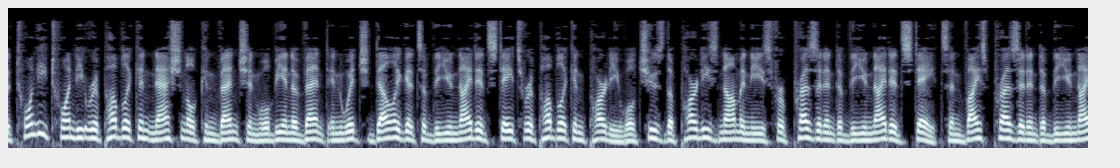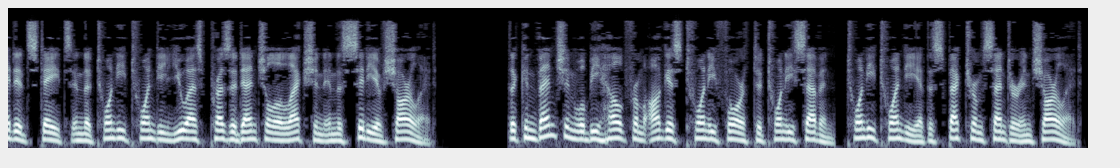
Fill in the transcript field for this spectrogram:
The 2020 Republican National Convention will be an event in which delegates of the United States Republican Party will choose the party's nominees for President of the United States and Vice President of the United States in the 2020 U.S. presidential election in the city of Charlotte. The convention will be held from August 24 to 27, 2020 at the Spectrum Center in Charlotte.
